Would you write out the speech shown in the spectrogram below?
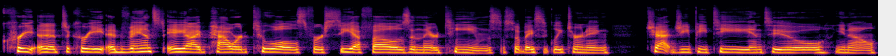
cre- uh, to create advanced AI powered tools for CFOs and their teams. So basically, turning Chat GPT into you know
